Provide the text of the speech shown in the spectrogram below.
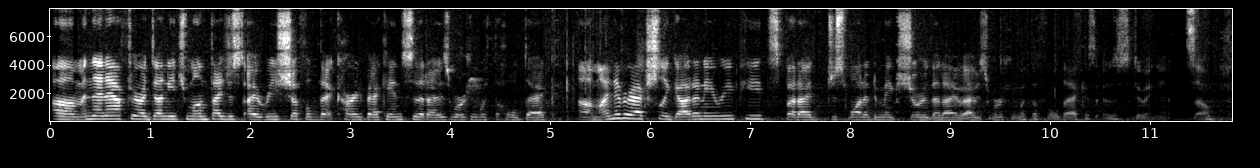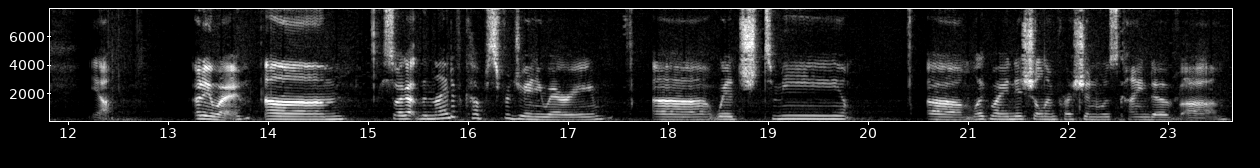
Um, and then after I'd done each month, I just I reshuffled that card back in so that I was working with the whole deck. Um, I never actually got any repeats, but I just wanted to make sure that I, I was working with the full deck as I was doing it. So, yeah. Anyway, um, so I got the Knight of Cups for January, uh, which to me, um, like my initial impression was kind of um,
